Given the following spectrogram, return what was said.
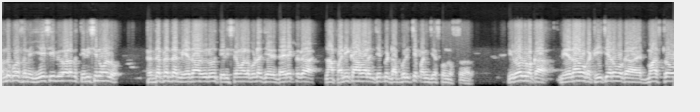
అందుకోసం ఏసీబీ వాళ్ళకు తెలిసిన వాళ్ళు పెద్ద పెద్ద మేధావులు తెలిసిన వాళ్ళు కూడా డైరెక్ట్గా నా పని కావాలని చెప్పి డబ్బులు ఇచ్చి పని చేసుకొని వస్తున్నారు. ఈ రోజు ఒక మేధావి ఒక టీచర్ ఒక హెడ్ మాస్టర్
